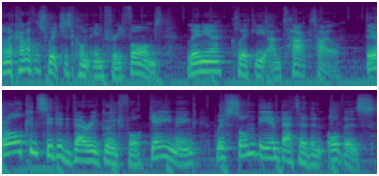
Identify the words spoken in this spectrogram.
Now mechanical switches come in three forms, linear, clicky and tactile. They are all considered very good for gaming, with some being better than others.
